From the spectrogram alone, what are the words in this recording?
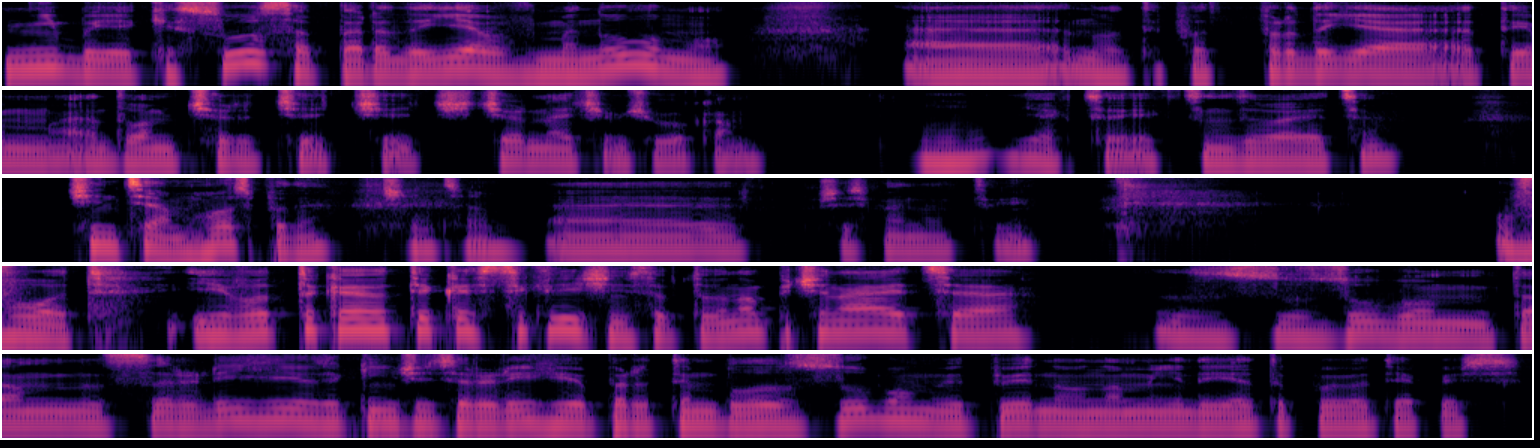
ніби як Ісуса, передає в минулому. Е, ну, типу, продає тим двом чер- чер- чер- чернечим чувакам. Угу. Як це, як це називається? Ченцям, господи. Чинцям. Е, щось в мене твій. Вот. І от така от якась циклічність. Тобто воно починається з зубом, там з релігією, закінчується релігією, перед тим було з зубом. Відповідно, воно мені дає таку от якось.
